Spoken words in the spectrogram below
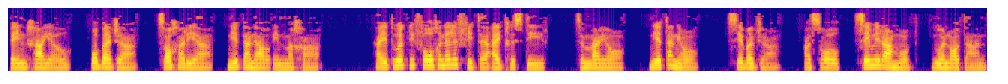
Ben Gael, Obadja, Zacharia, Netanel en Mecha. Hij het ook die volgende leviete uitgestuur, Zemaja, Netanel, Sebadja, Asol, Semiramot, Jonathan,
